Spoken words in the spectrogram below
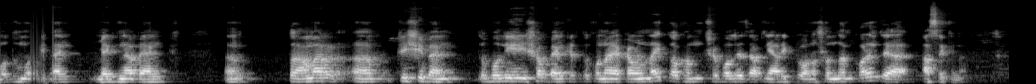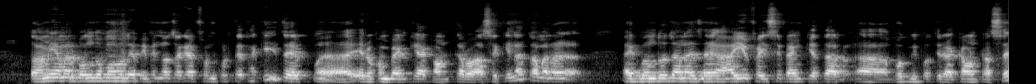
Madhumati bank মেঘনা ব্যাংক তো আমার কৃষি ব্যাংক তো বলি এইসব ব্যাংকের তো কোনো অ্যাকাউন্ট নাই। তখন সে বলে যে, আপনি আরেকটু অনুসন্ধান করেন যে, আছে কিনা? তো আমি আমার বন্ধু মহলে বিভিন্ন জায়গায় ফোন করতে থাকি যে এরকম ব্যাংকে অ্যাকাউন্ট কারও আছে কিনা? তো আমার এক বন্ধু জানায় যে, আইএফআইসি ব্যাংকে তার ভগ্নিপতির অ্যাকাউন্ট আছে।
